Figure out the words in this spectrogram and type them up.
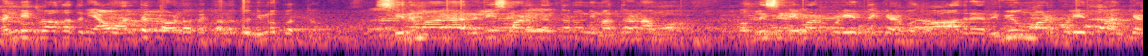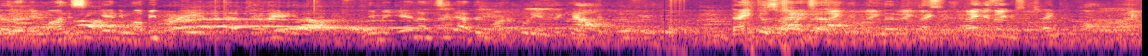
ಖಂಡಿತವಾಗೂ ಅದನ್ನು ಯಾವ ಹಂತಕ್ಕೆ ತೊಗೊಂಡೋಗ್ಬೇಕು ಅನ್ನೋದು ನಿಮಗೆ ಗೊತ್ತು. ಸಿನಿಮಾನ ರಿಲೀಸ್ ಮಾಡೋದಂತನೂ ನಿಮ್ಮ ಹತ್ರ ನಾವು ಪಬ್ಲಿಸಿಟಿ ಮಾಡ್ಕೊಡಿ ಅಂತ ಕೇಳ್ಬೋದು. ಆದರೆ ರಿವ್ಯೂ ಮಾಡ್ಕೊಡಿ ಅಂತ ನಾನು ಕೇಳೋದು. ನಿಮ್ಮ ಅನಿಸಿಕೆ ನಿಮ್ಮ ಅಭಿಪ್ರಾಯ ಏನಿದೆ ಅಂತ ಜನ ಹೇಳಿದ ನಿಮಗೆ ಏನು ಅನಿಸಿದೆ ಅದನ್ನು ಮಾಡ್ಕೊಡಿ ಅಂತ ಕೇಳ್ತೀನಿ. Thank you so much sir thank you thank you thank you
